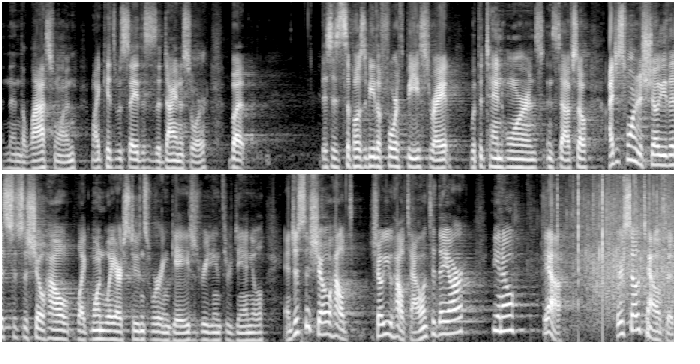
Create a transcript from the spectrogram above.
And then the last one, my kids would say this is a dinosaur, but this is supposed to be the fourth beast, right? With the 10 horns and stuff. So I just wanted to show you this just to show how, like, one way our students were engaged reading through Daniel and just to show, how, show you how talented they are, you know? Yeah, they're so talented.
